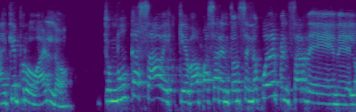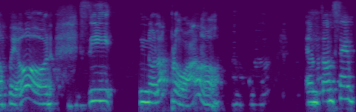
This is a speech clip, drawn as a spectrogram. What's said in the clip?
hay que probarlo. Tú nunca sabes qué va a pasar, entonces no puedes pensar de, de lo peor si no lo has probado. Entonces,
